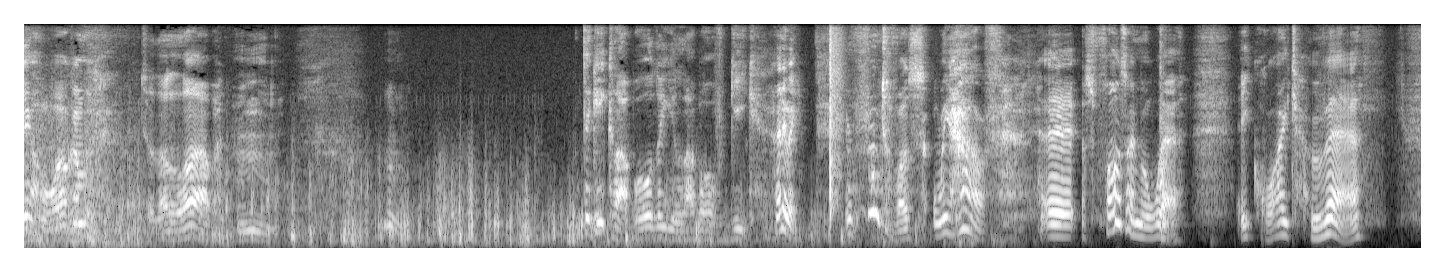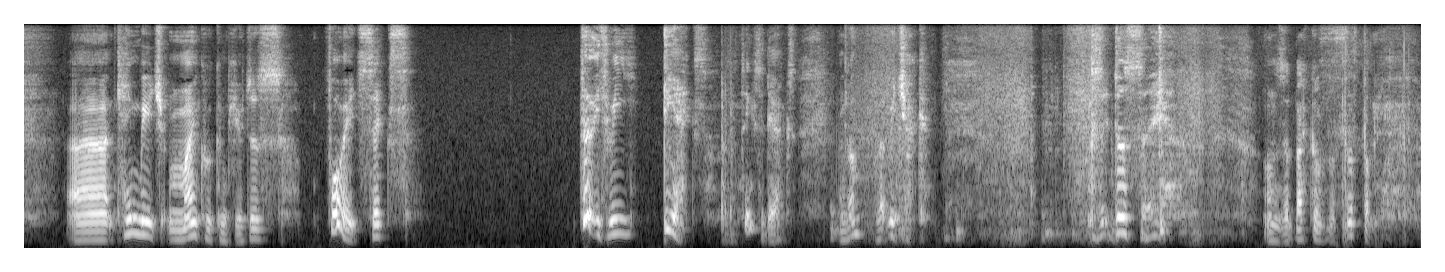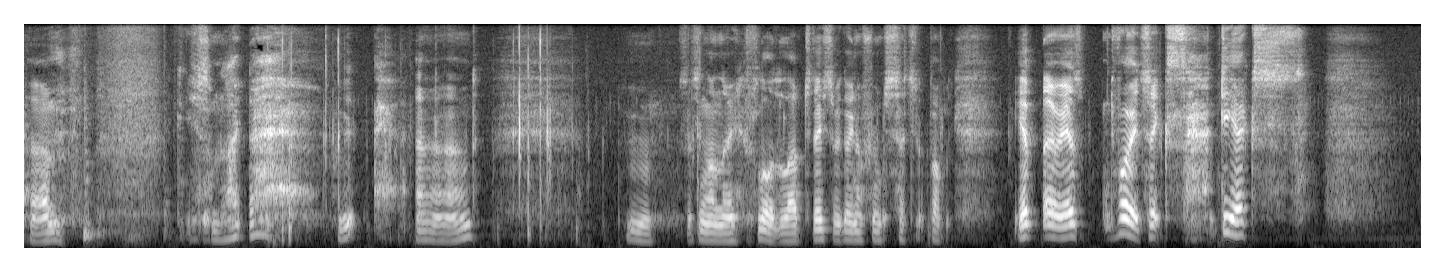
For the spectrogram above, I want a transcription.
everybody, welcome to the lab. Hmm. Hmm. The Geek Lab, or the Lab of Geek. Anyway, in front of us we have, uh, as far as I'm aware, a quite rare uh, Cambridge Microcomputers 486 33DX. I think it's a DX. Hang on, let me check. Because it does say on the back of the system. Um, use some light there. And, hmm, sitting on the floor of the lab today, so we're going off room to set it up properly. Yep, there he is. 486 DX.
